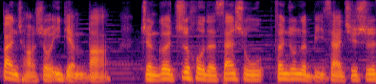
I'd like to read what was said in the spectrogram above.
半场时候一点八，整个之后的三十五分钟的比赛，其实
